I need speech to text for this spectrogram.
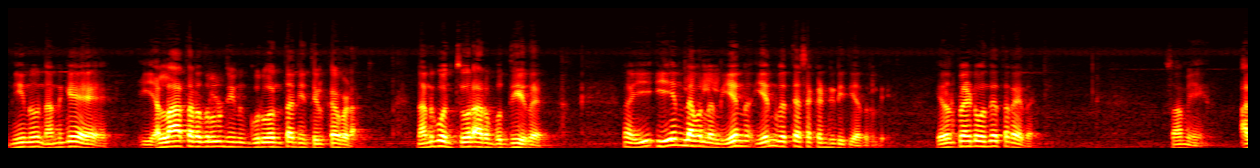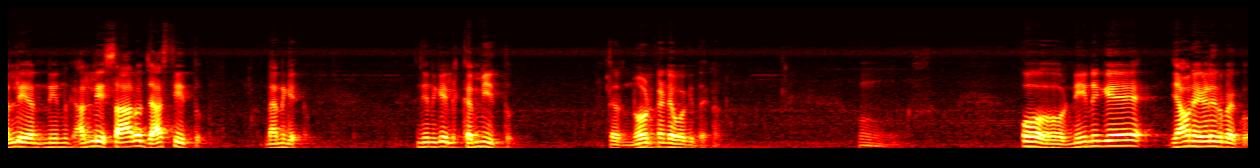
ನೀನು ನನಗೆ ಎಲ್ಲ ಥರದಲ್ಲೂ ನೀನು ಗುರು ಅಂತ ನೀನು ತಿಳ್ಕೊಬೇಡ. ನನಗೂ ಒಂದು ಚೂರಾರು ಬುದ್ಧಿ ಇದೆ. ಈ, ಏನು ಲೆವೆಲಲ್ಲಿ ಏನು ಏನು ವ್ಯತ್ಯಾಸ ಕಂಡುಹಿಡಿತೀಯ ಅದರಲ್ಲಿ? ಎರಡು ಪ್ಲೇಟ್ ಒಂದೇ ಥರ ಇದೆ. ಸ್ವಾಮಿ ಅಲ್ಲಿ ನಿನ್ ಅಲ್ಲಿ ಸಾರು ಜಾಸ್ತಿ ಇತ್ತು ನನಗೆ. ನಿನಗೆ ಇಲ್ಲಿ ಕಮ್ಮಿ ಇತ್ತು. ಅದು ನೋಡ್ಕೊಂಡೇ ಹೋಗಿದ್ದೆ ನಾನು. ಹ್ಞೂ ಓ ನಿನಗೆ ಯಾವನ ಹೇಳಿರಬೇಕು.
